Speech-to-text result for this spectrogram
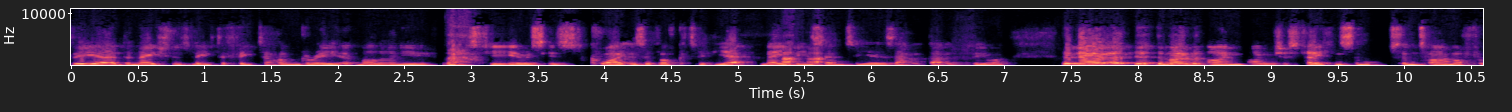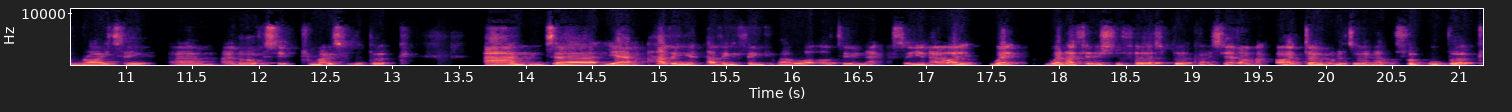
the uh, the Nations League defeat to Hungary at Molineux last year is, is quite as evocative yet. Maybe in seventy years that that would be one. But no, at, at, the moment I'm I'm just taking some some time off from writing um, and obviously promoting the book. And uh, yeah, having having think about what I'll do next. You know, I when when I finished the first book, I said I'm, I don't want to do another football book,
